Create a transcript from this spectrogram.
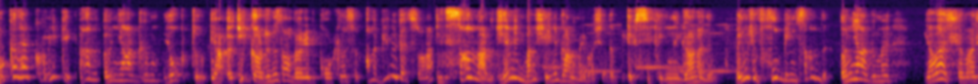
o kadar komik ki ben ön yargım yoktu. Ya yani ilk gördüğünüz zaman böyle bir korkuyorsun. Ama bir müddet sonra insan vardı. Cem'in ben şeyini görmeye başladım. Eksikliğini görmedim. Benim için full bir insandı. Ön yargımı yavaş yavaş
